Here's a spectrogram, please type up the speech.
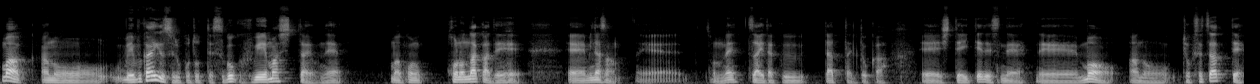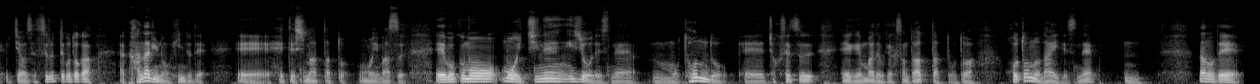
まあ、あの、ウェブ会議をすることってすごく増えましたよね。まあ、この、この中で、えー皆さん、えーそのね、在宅だったりとか、えーしていてですね、えもう、あの、直接会って打ち合わせするってことがかなりの頻度で、え減ってしまったと思います。え僕ももう1年以上ですね、もうほとんど、え直接、え現場でお客さんと会ったってことはほとんどないですね。うん。なので、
